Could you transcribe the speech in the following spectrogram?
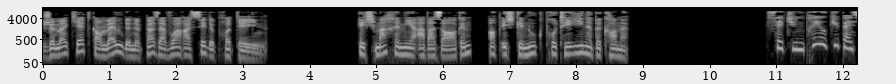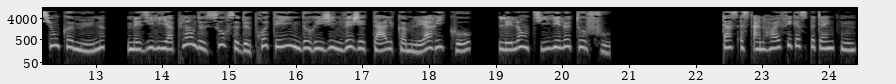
Je m'inquiète quand même de ne pas avoir assez de protéines. Ich mache mir aber Sorgen, ob ich genug Proteine bekomme. C'est une préoccupation commune, mais il y a plein de sources de protéines d'origine végétale comme les haricots, les lentilles et le tofu. Das ist ein häufiges Bedenken.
